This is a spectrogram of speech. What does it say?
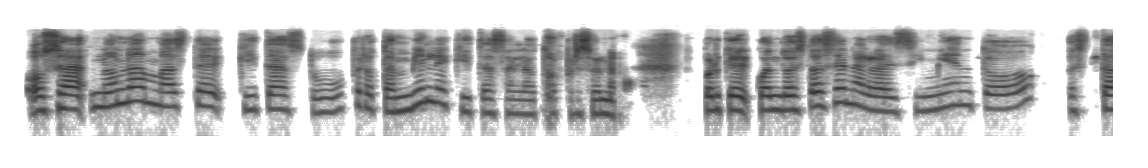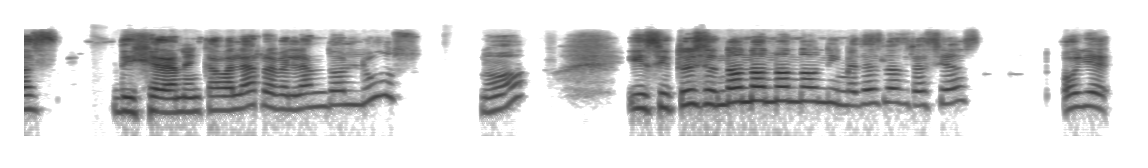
O sea, no nada más te quitas tú, pero también le quitas a la otra persona. Porque cuando estás en agradecimiento, estás, dijeran en Kabbalah, revelando luz, ¿no? Y si tú dices, no, no, no, no, ni me des las gracias, oye,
